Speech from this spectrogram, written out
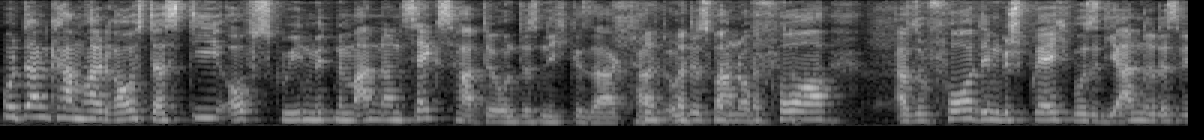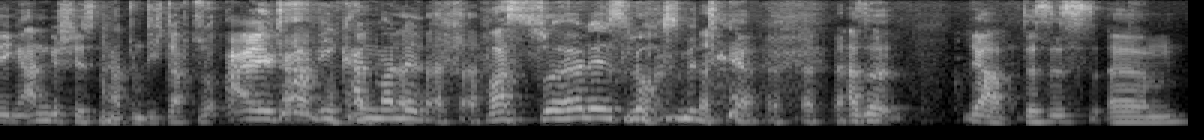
Und dann kam halt raus, dass die offscreen mit einem anderen Sex hatte und es nicht gesagt hat. Und es war noch vor, also vor dem Gespräch, wo sie die andere deswegen angeschissen hat. Und ich dachte so, Alter, wie kann man denn, was zur Hölle ist los mit der? Also, ja, das ist ähm,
